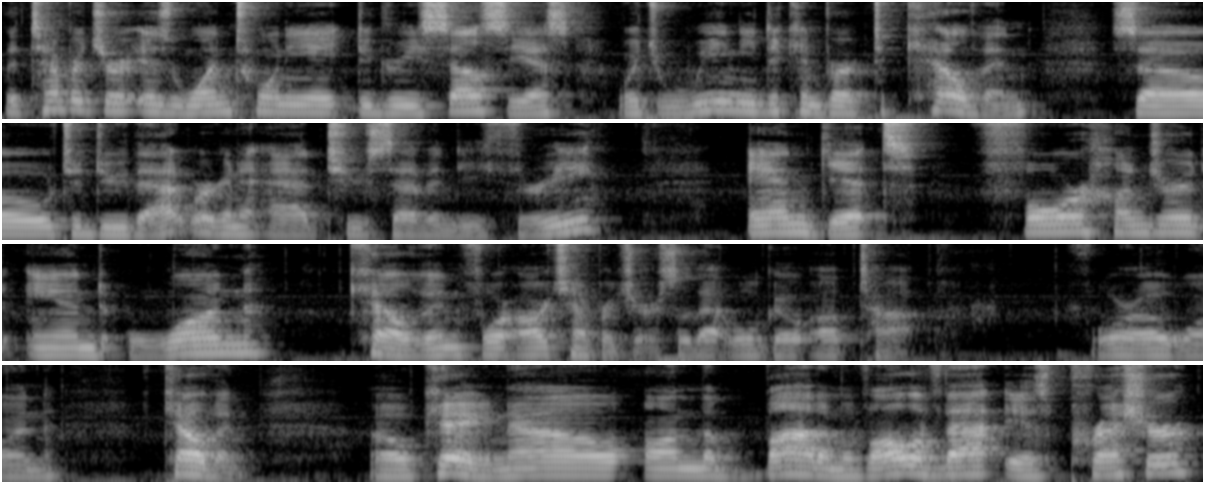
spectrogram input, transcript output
The temperature is 128 degrees Celsius, which we need to convert to Kelvin. So to do that, we're going to add 273 and get 401 Kelvin for our temperature. So that will go up top. 401 Kelvin. Okay, now on the bottom of all of that is pressure.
